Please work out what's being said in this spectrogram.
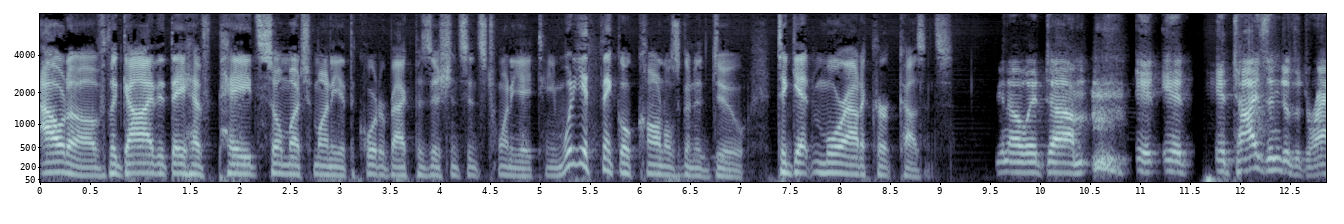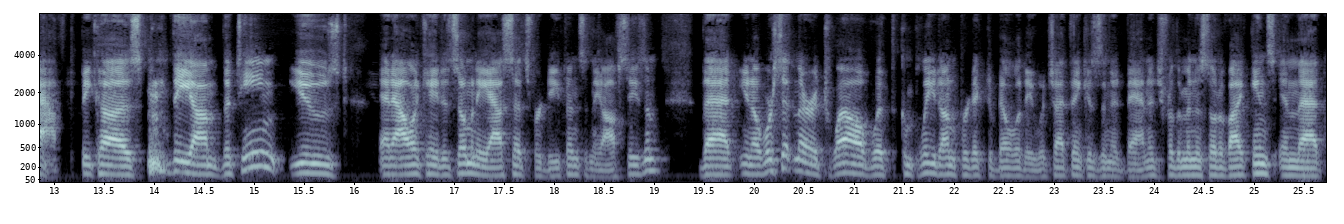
out of the guy that they have paid so much money at the quarterback position since 2018? What do you think O'Connell's going to do to get more out of Kirk Cousins? You know, it um, it it it ties into the draft because the um, the team used and allocated so many assets for defense in the offseason that you know we're sitting there at 12 with complete unpredictability which i think is an advantage for the minnesota vikings in that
